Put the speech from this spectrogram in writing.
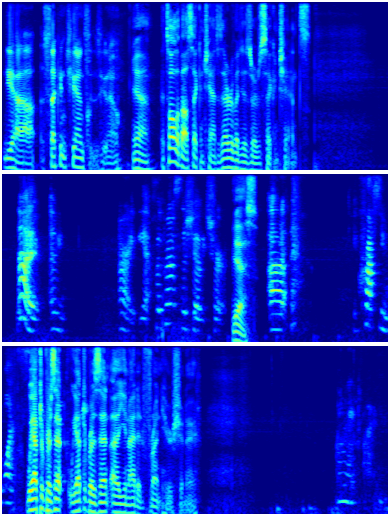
Yeah, second chances, you know. yeah. It's all about second chances. Everybody deserves a second chance. No, I mean alright, yeah. For the premise of the show, sure. Yes. Uh you crossed me once. We have to present we have to present a united front here, Shanae. Alright, fine.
